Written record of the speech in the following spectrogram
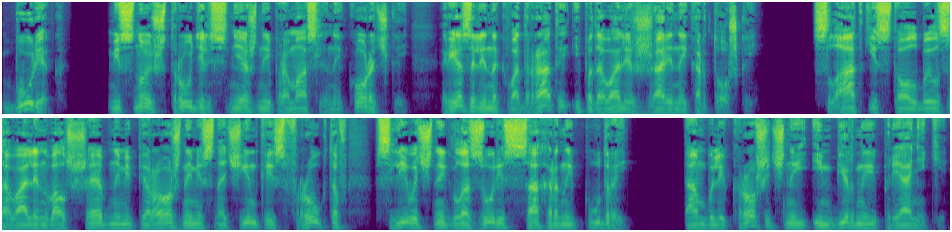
Бурек, мясной штрудель с нежной промасленной корочкой, резали на квадраты и подавали с жареной картошкой. Сладкий стол был завален волшебными пирожными с начинкой из фруктов в сливочной глазури с сахарной пудрой. Там были крошечные имбирные пряники,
